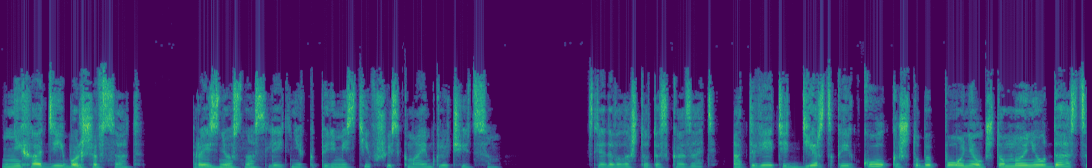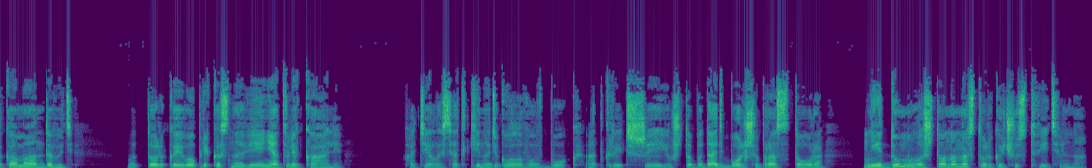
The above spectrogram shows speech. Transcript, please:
«Не ходи больше в сад», — произнес наследник, переместившись к моим ключицам. Следовало что-то сказать, ответить дерзко и колко, чтобы понял, что мной не удастся командовать. Вот только его прикосновения отвлекали. Хотелось откинуть голову в бок, открыть шею, чтобы дать больше простора. Не думала, что она настолько чувствительна.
